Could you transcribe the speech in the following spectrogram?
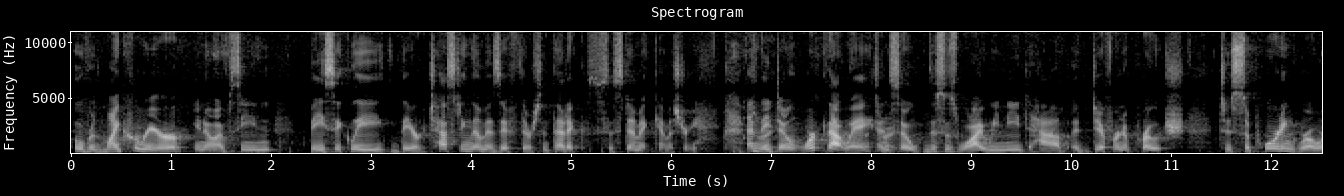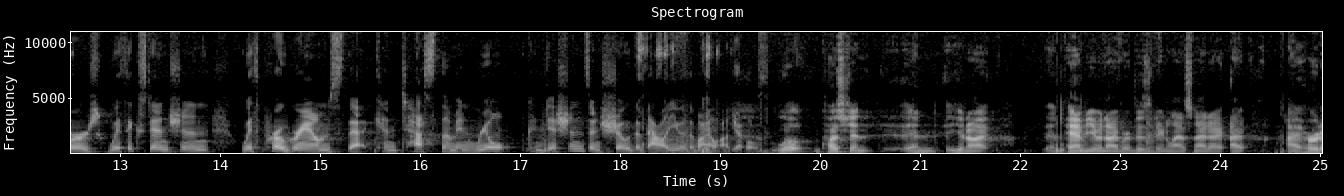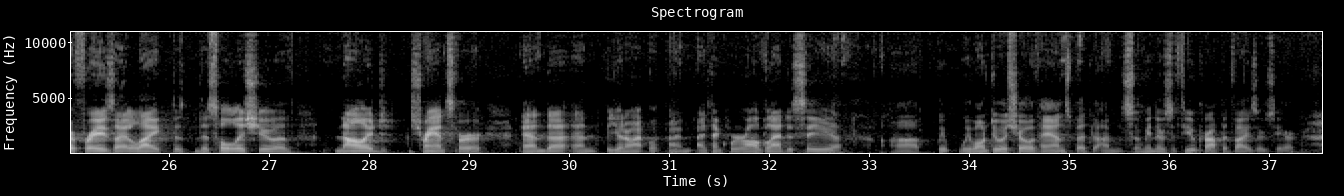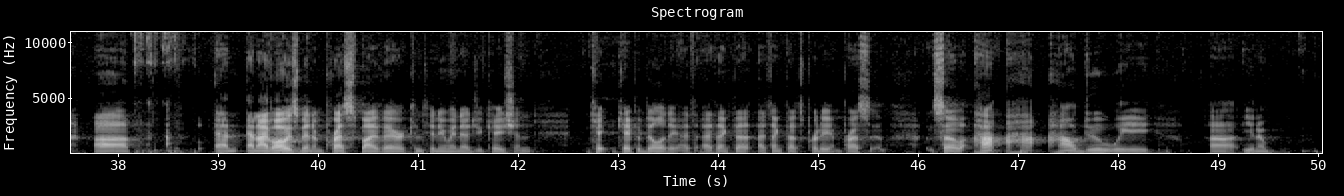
over my career, you know, I've seen basically they're testing them as if they're synthetic systemic chemistry. And they don't work that way. That's and right. so this is why we need to have a different approach to supporting growers with extension, with programs that can test them in real conditions and show the value of the biologicals. Well, question, and you know, I- and Pam, you and I were visiting last night. I, I, I heard a phrase I liked, this, this whole issue of knowledge transfer. And, uh, and you know, I, I'm- think we're all glad to see, uh, uh, we, we won't do a show of hands, but I'm assuming there's a few crop advisors here. Uh, And, and I've always been impressed by their continuing education ca- capability. I, th- I think that, I think that's pretty impressive. So how, how, how do we, uh, you know,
